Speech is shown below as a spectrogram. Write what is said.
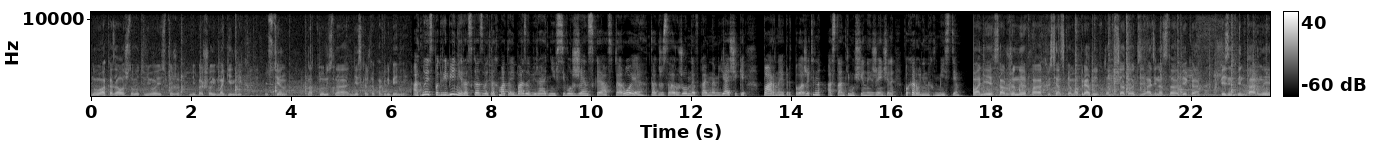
Но оказалось, что вот у него есть тоже небольшой могильник у стен. наткнулись на несколько погребений. Одно из погребений, рассказывает Ахмат Айбазов, вероятнее всего женское, а второе, также сооруженное в каменном ящике, парное, предположительно, останки мужчины и женщины, похороненных вместе. Они сооружены по христианскому обряду, там 10-11 века, безинвентарные,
